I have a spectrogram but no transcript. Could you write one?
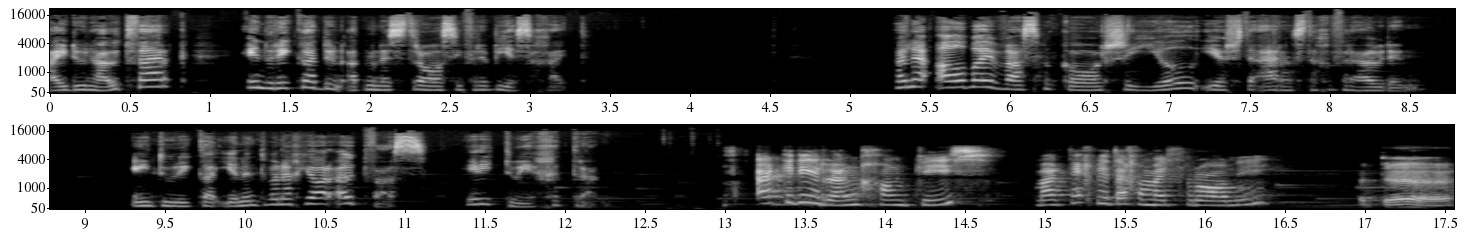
Hy doen houtwerk en Rika doen administrasie vir 'n besigheid. Hulle albei was mekaar se heel eerste ernstige verhouding. En toe Rika 21 jaar oud was, het die twee getrou. Ek het die ring gaan kies, maar ek net weet hy gaan my vra nie. Duh.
